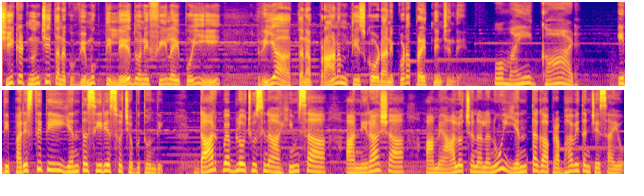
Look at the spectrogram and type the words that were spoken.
చీకటి నుంచి తనకు విముక్తి లేదు అని ఫీల్ అయిపోయి రియా తన ప్రాణం తీసుకోవడానికి కూడా ప్రయత్నించింది. ఓ మై గాడ్! ఇది పరిస్థితి ఎంత సీరియస్వో చెబుతుంది. డార్క్ వెబ్లో చూసిన ఆ హింస ఆ నిరాశ ఆమె ఆలోచనలను ఎంతగా ప్రభావితం చేశాయో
